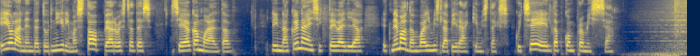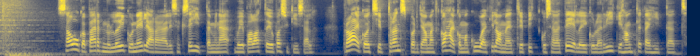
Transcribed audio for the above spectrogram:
ei ole nende turniiri mastaapi arvestades see aga mõeldav. linna kõneisik tõi välja, et nemad on valmis läbirääkimisteks, kuid see eeldab kompromisse Sauga-Pärnu lõigu neljarajaliseks ehitamine võib alata juba sügisel. Praegu otsib Transpordiamet kahe koma kuue kilomeetri pikkusele teelõigule riigihankega ehitajat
